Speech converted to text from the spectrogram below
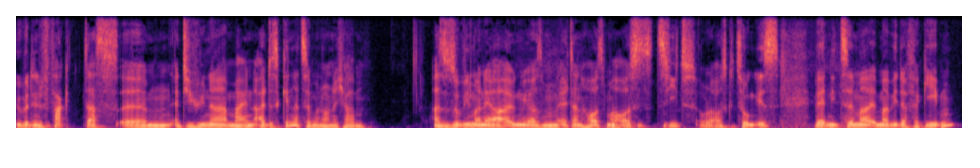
über den Fakt, dass ähm, die Hühner mein altes Kinderzimmer noch nicht haben. Also so wie man ja irgendwie aus dem Elternhaus mal auszieht oder ausgezogen ist, werden die Zimmer immer wieder vergeben.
